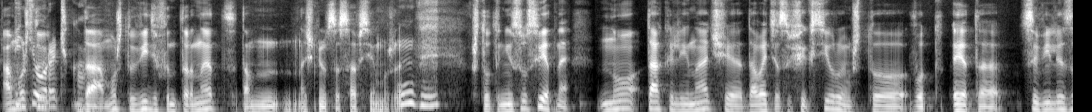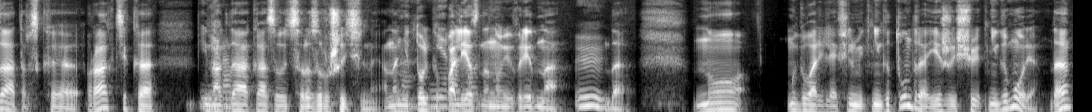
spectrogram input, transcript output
а пятерочка. Может, да, может, увидев интернет, там начнется совсем уже угу. что-то несусветное. Но так или иначе, давайте зафиксируем, что вот эта цивилизаторская практика иногда оказывается разрушительной. Она да, не только не полезна, работает. но и вредна. Mm. Да. Но мы говорили о фильме «Книга тундры», а есть же еще и «Книга моря», да?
